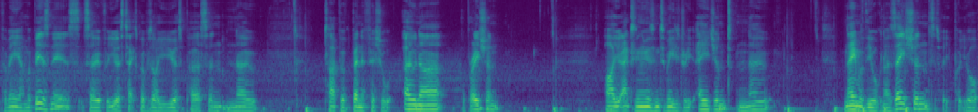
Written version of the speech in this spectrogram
for me, I'm a business. So for US tax purposes, are you a US person? No. Type of beneficial owner, corporation. Are you acting as an intermediary agent? No. Name of the organization, that's where you put your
